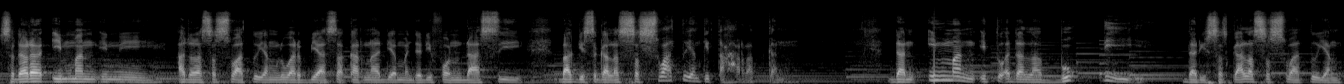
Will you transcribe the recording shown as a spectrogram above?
Saudara, iman ini adalah sesuatu yang luar biasa karena dia menjadi fondasi bagi segala sesuatu yang kita harapkan. Dan iman itu adalah bukti dari segala sesuatu yang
